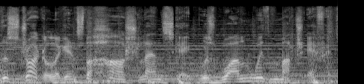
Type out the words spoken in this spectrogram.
The struggle against the harsh landscape was won with much effort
